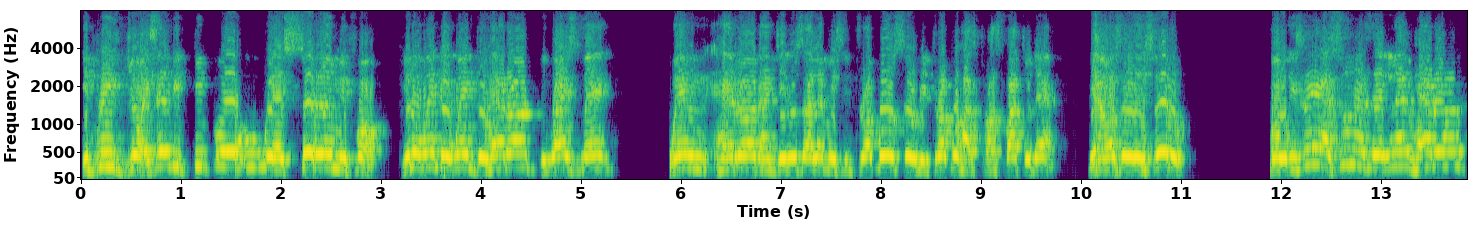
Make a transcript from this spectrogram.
It brings joy. Say the people who were sorrowing before. You know, when they went to Herod, the wise men, when Herod and Jerusalem is in trouble, so the trouble has transferred to them. They are also in sorrow. But we say as soon as they left Herod,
